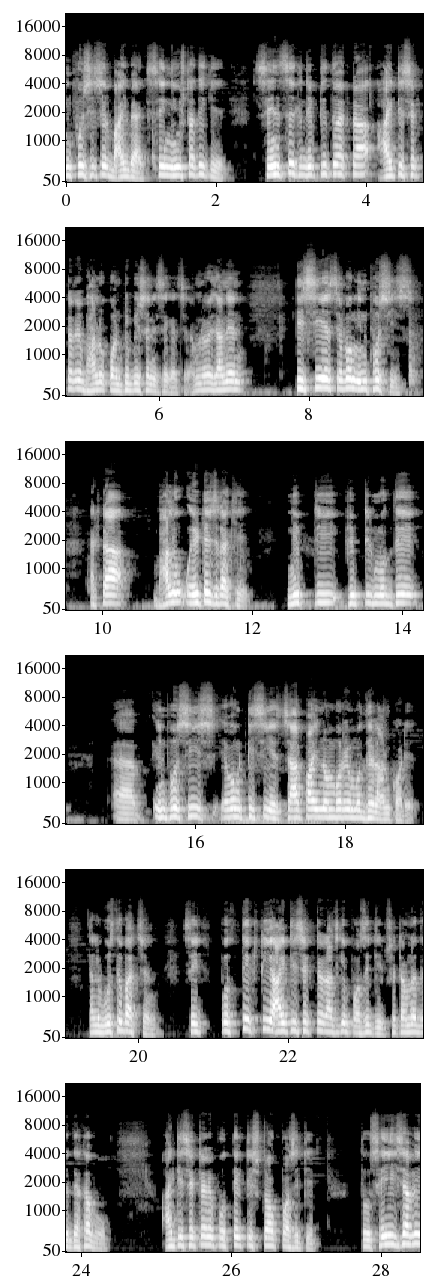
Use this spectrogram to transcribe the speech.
ইনফোসিসের বাইব্যাক সেই নিউজটা থেকে সেন্সেক্স নিফটি তো একটা আইটি সেক্টরে ভালো কন্ট্রিবিউশন এসে গেছে। আপনারা জানেন টিসিএস এবং ইনফোসিস একটা ভালো ওয়েটেজ রাখে। নিফটি ফিফটির মধ্যে ইনফোসিস এবং টিসিএস চার পাঁচ নম্বরের মধ্যে রান করে। তাহলে বুঝতে পারছেন, সেই প্রত্যেকটি আইটি সেক্টর আজকে পজিটিভ সেটা আপনাদের দেখাবো। আইটি সেক্টরে প্রত্যেকটি স্টক পজিটিভ তো সেই হিসাবে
